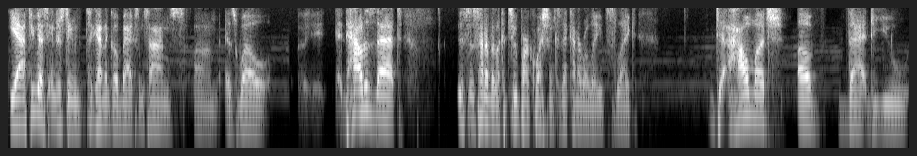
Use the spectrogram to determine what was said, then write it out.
Yeah, I think that's interesting to kind of go back sometimes um, as well. How does that? This is kind of like a two part question because that kind of relates. Like, how much of that do you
